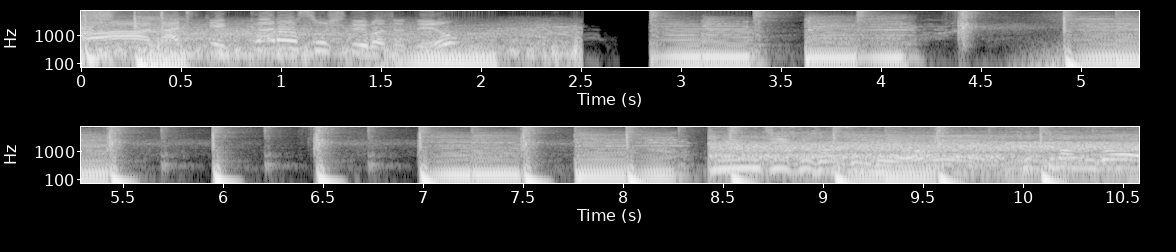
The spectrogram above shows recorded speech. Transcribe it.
아 낮게 깔아서 시도해봤는데요. 김지수 선수인데요. 토트넘과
